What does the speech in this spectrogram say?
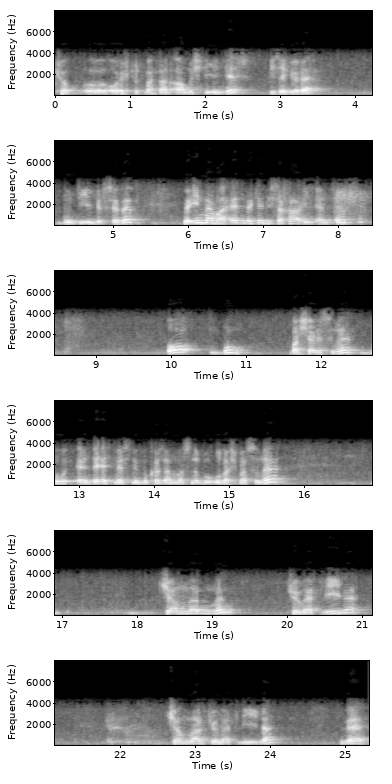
çok e, oruç tutmaktan almış değildir bize göre. Bu değildir sebep. Ve innema edreke bi sakail enfus o bu başarısını, bu elde etmesini, bu kazanmasını, bu ulaşmasını canlarının cömertliğiyle canlar cömertliğiyle ve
